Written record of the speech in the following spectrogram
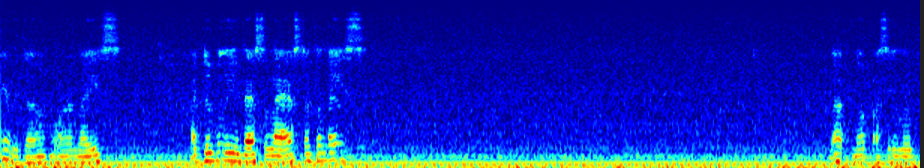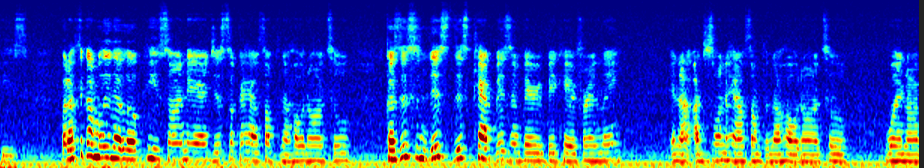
Here we go, more lace. I do believe that's the last of the lace. Oh, nope, I see a little piece. But I think I'm gonna leave that little piece on there just so I can have something to hold on to. Cause this this this cap isn't very big hair friendly, and I, I just want to have something to hold on to when I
